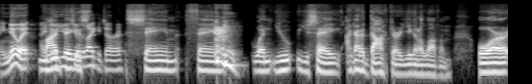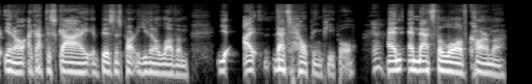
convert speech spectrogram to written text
I knew it. I My knew you two would biggest- like each other. Same thing when you you say, I got a doctor, you're gonna love him. Or, you know, I got this guy, a business partner, you're gonna love him. Yeah, I that's helping people. Yeah. And and that's the law of karma.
